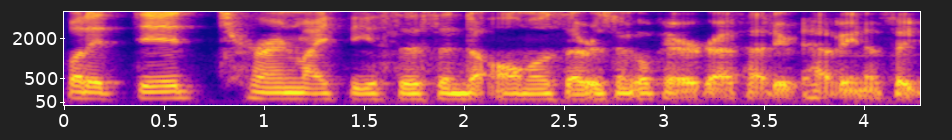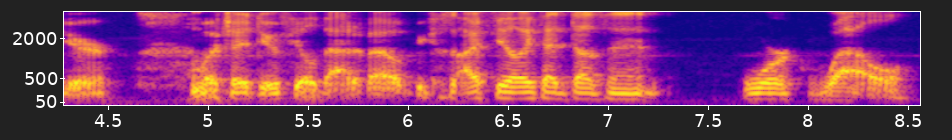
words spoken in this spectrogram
But it did turn my thesis into almost every single paragraph having a figure, which I do feel bad about because I feel like that doesn't work well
